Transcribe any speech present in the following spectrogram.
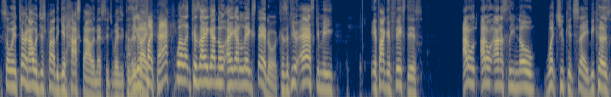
so in turn, I would just probably get hostile in that situation because you're gonna like, fight back. Well, uh, because I ain't got no, I ain't got a leg to stand on. Because if you're asking me if I can fix this, I don't, I don't honestly know what you could say because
